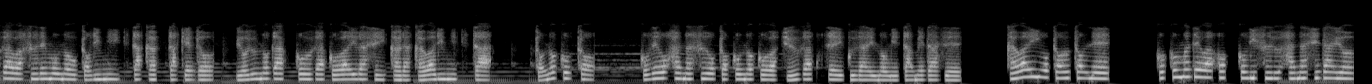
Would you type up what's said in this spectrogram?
が忘れ物を取りに行きたかったけど、夜の学校が怖いらしいから代わりに来た。とのこと。これを話す男の子は中学生くらいの見た目だぜ。可愛い弟ね。ここまではほっこりする話だよ。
